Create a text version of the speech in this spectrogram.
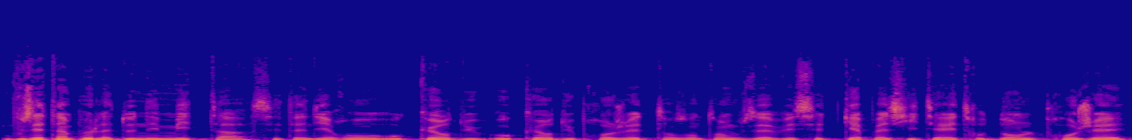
vous êtes un peu la donnée méta, c'est-à-dire au, cœur du, au cœur du projet. De temps en temps, vous avez cette capacité à être dans le projet,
